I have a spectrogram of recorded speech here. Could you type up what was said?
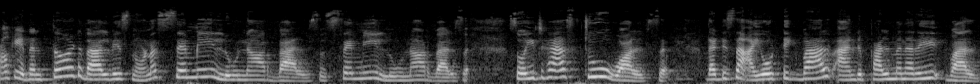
Okay, then third valve is known as semilunar valves. So, semilunar valves. So, it has two valves. That is the aortic valve and pulmonary valve.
